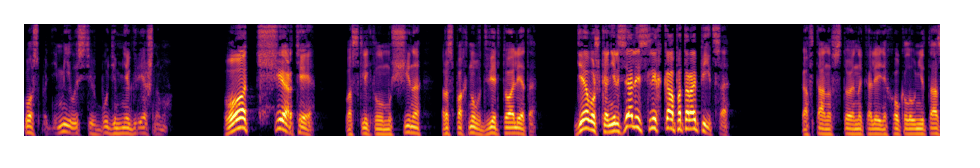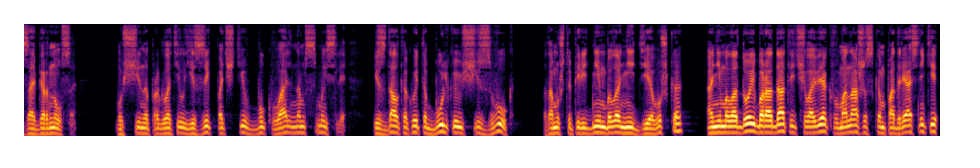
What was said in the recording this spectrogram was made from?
Господи, милостив буди мне грешному. — Вот черти! — воскликнул мужчина, распахнув дверь туалета. — Девушка, нельзя ли слегка поторопиться? Кафтанов, стоя на коленях около унитаза, обернулся. Мужчина проглотил язык почти в буквальном смысле — издал какой-то булькающий звук, потому что перед ним была не девушка, а не молодой бородатый человек в монашеском подряснике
